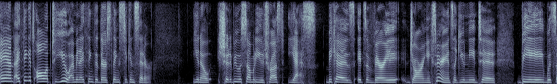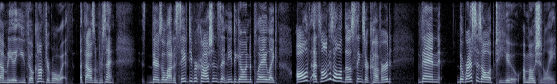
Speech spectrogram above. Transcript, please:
And I think it's all up to you. I mean, I think that there's things to consider you know, should it be with somebody you trust? Yes, because it's a very jarring experience. Like you need to be with somebody that you feel comfortable with, a thousand percent. There's a lot of safety precautions that need to go into play. Like all of, as long as all of those things are covered, then the rest is all up to you emotionally.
